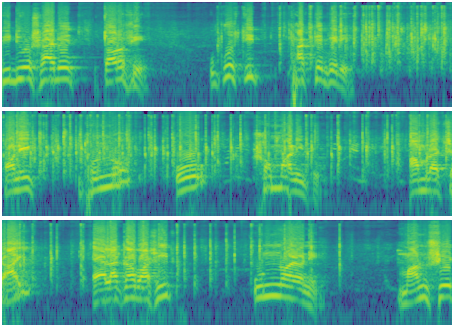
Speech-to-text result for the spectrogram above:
বিডিও সাহেবের তরফে উপস্থিত থাকতে পেরে অনেক ধন্য ও সম্মানিত। আমরা চাই এলাকাবাসীর উন্নয়নে মানুষের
